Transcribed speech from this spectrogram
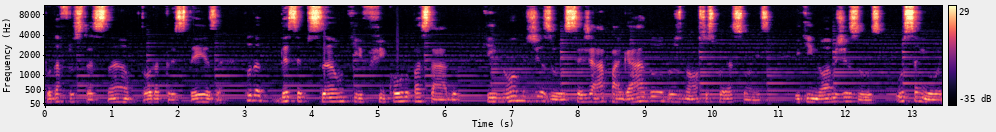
toda frustração, toda tristeza, toda decepção que ficou no passado, que em nome de Jesus seja apagado dos nossos corações e que em nome de Jesus, o Senhor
